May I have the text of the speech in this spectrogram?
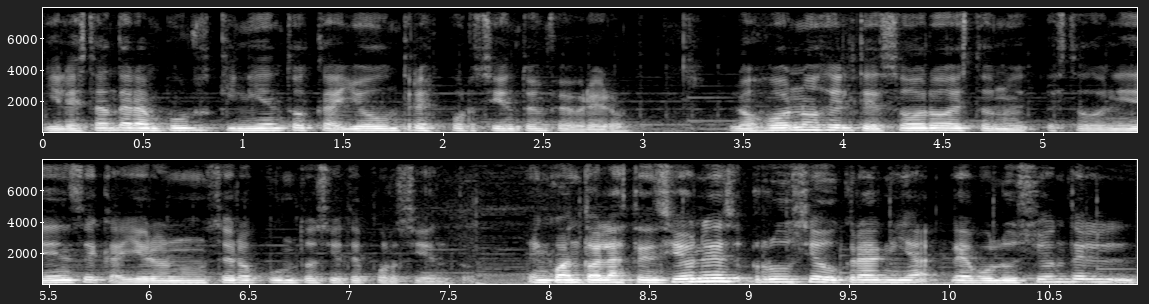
y el Standard Poor's 500 cayó un 3% en febrero. Los bonos del Tesoro estadounidense cayeron un 0.7%. En cuanto a las tensiones Rusia-Ucrania, la evolución del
